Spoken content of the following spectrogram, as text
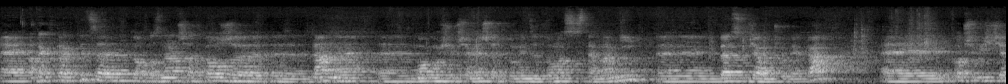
E, A tak w praktyce to oznacza to, że e, dane e, mogą się przemieszczać pomiędzy dwoma systemami bez udziału człowieka. Oczywiście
